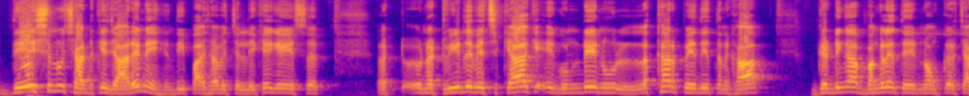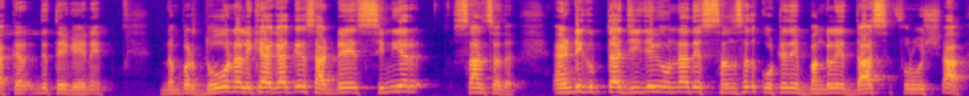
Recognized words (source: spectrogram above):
ਦੇਸ਼ ਨੂੰ ਛੱਡ ਕੇ ਜਾ ਰਹੇ ਨੇ। ਹਿੰਦੀ ਭਾਸ਼ਾ ਵਿੱਚ ਲਿਖੇ ਗਏ ਇਸ ਉਹਨਾਂ ਟਵੀਟ ਦੇ ਵਿੱਚ ਕਿਹਾ ਕਿ ਇਹ ਗੁੰਡੇ ਨੂੰ ਲੱਖਾਂ ਰੁਪਏ ਦੀ ਤਨਖਾਹ, ਗੱਡੀਆਂ, ਬੰਗਲੇ ਤੇ ਨੌਕਰ ਚਾਕਰ ਦਿੱਤੇ ਗਏ ਨੇ। ਨੰਬਰ 2 ਨਾਲ ਲਿਖਿਆ ਗਿਆ ਕਿ ਸਾਡੇ ਸੀਨੀਅਰ ਸੰਸਦ ਐਂਡੀ ਗੁਪਤਾ ਜੀ ਜੇ ਵੀ ਉਹਨਾਂ ਦੇ ਸੰਸਦ ਕੋਟੇ ਦੇ ਬੰਗਲੇ 10 ਫਰੋਸ਼ਾ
